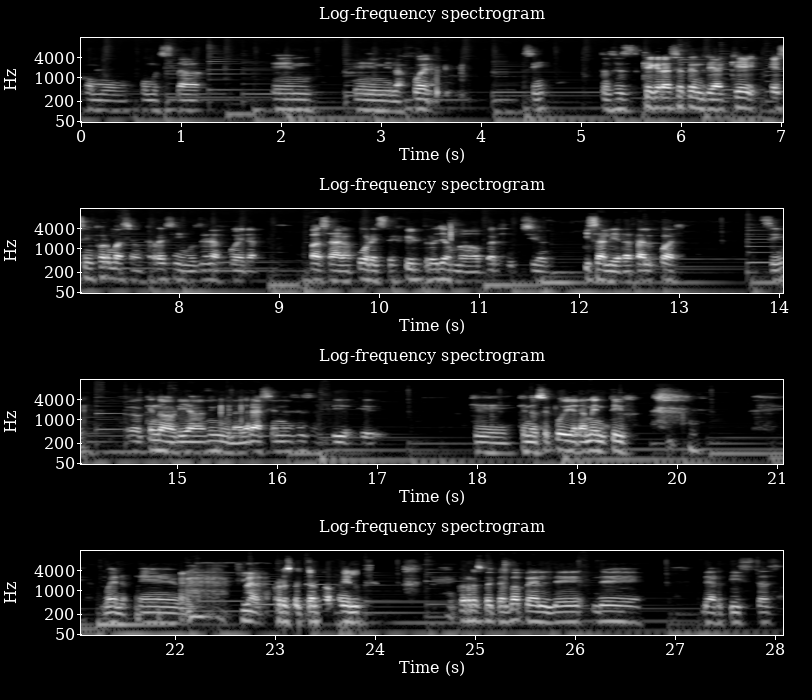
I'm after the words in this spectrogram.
como, como está en, en el afuera, ¿sí? Entonces, ¿qué gracia tendría que esa información que recibimos de afuera pasara por este filtro llamado percepción y saliera tal cual. ¿sí? Creo que no habría ninguna gracia en ese sentido, que, que, no se pudiera mentir. bueno, eh, claro. con respecto al papel, con respecto al papel de, de, artistas,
